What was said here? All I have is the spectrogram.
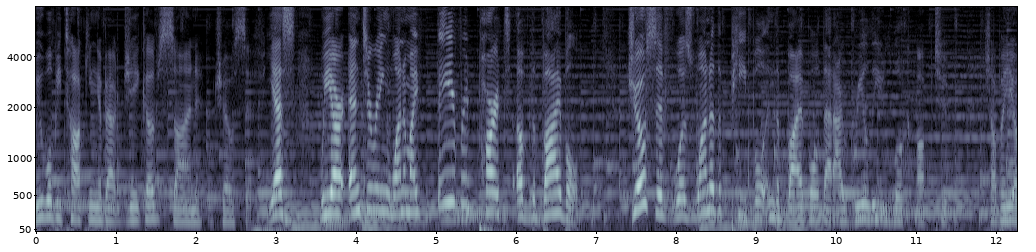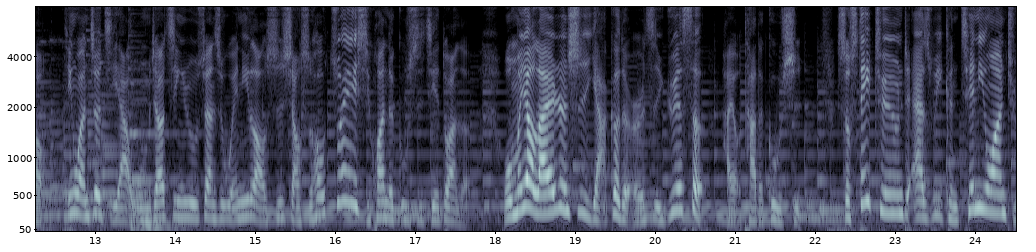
we will be talking about Jacob's son, Joseph. Yes, we are entering one of my favorite parts of the Bible. Joseph was one of the people in the Bible that I really look up to. 小朋友，听完这集啊，我们就要进入算是维尼老师小时候最喜欢的故事阶段了。 我们要来认识雅各的儿子约瑟，还有他的故事。So stay tuned as we continue on to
